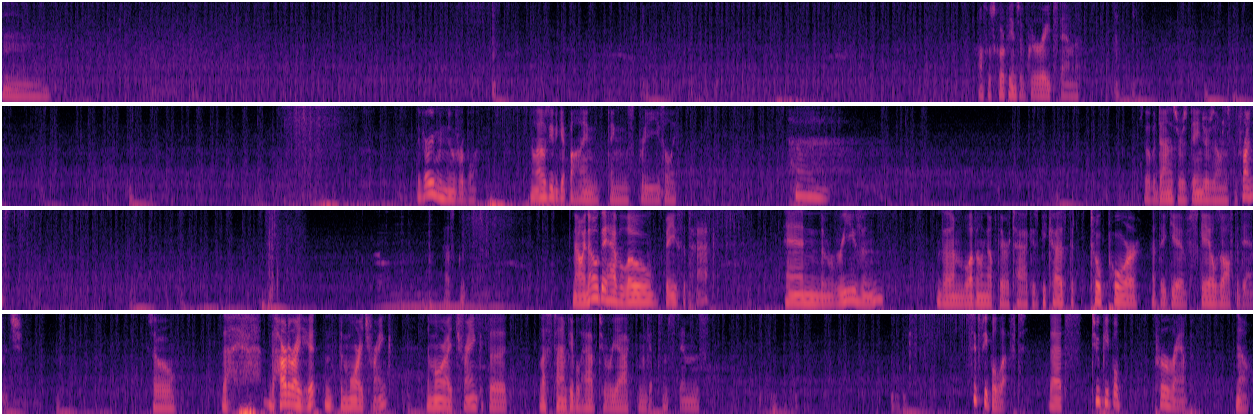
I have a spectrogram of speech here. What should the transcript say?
Hmm. Also, scorpions have great stamina. They're very maneuverable. It allows you to get behind things pretty easily. so if a dinosaur's danger zone is the front, that's good. Now I know they have low base attack, and the reason that I'm leveling up their attack is because the Torpor that they give scales off the damage. So the, the harder I hit, the more I trank. The more I trank, the less time people have to react and get some stims. Six people left. That's two people per ramp. No.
